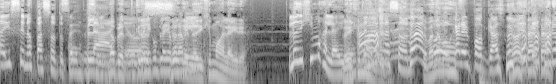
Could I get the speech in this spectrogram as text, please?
Ay, se nos pasó tu sí. cumpleaños. No, pero creo, cumpleaños creo para que mí. lo dijimos al aire. Lo dijimos al aire. Dijimos al aire. razón. Te puedo mandamos un- buscar el podcast. No, está, Te juro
